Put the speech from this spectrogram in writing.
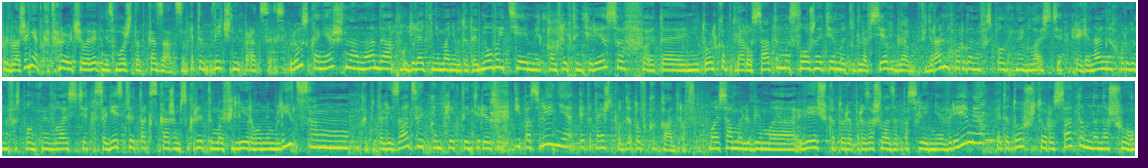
предложение, от которого человек не сможет отказаться. Это вечный процесс. Плюс, конечно, надо уделять внимание вот этой новой теме конфликт интересов. Это не только для Росатома сложная тема, это для всех, для федеральных органов исполнительной власти, региональных органов исполнительной власти, содействие, так скажем, скрытым аффилированным лицам, капитализации конфликта интересов. И последнее – это, конечно, подготовка кадров. Моя самая любимая вещь, которая произошла за последнее время, это то, что Росатом на нашу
